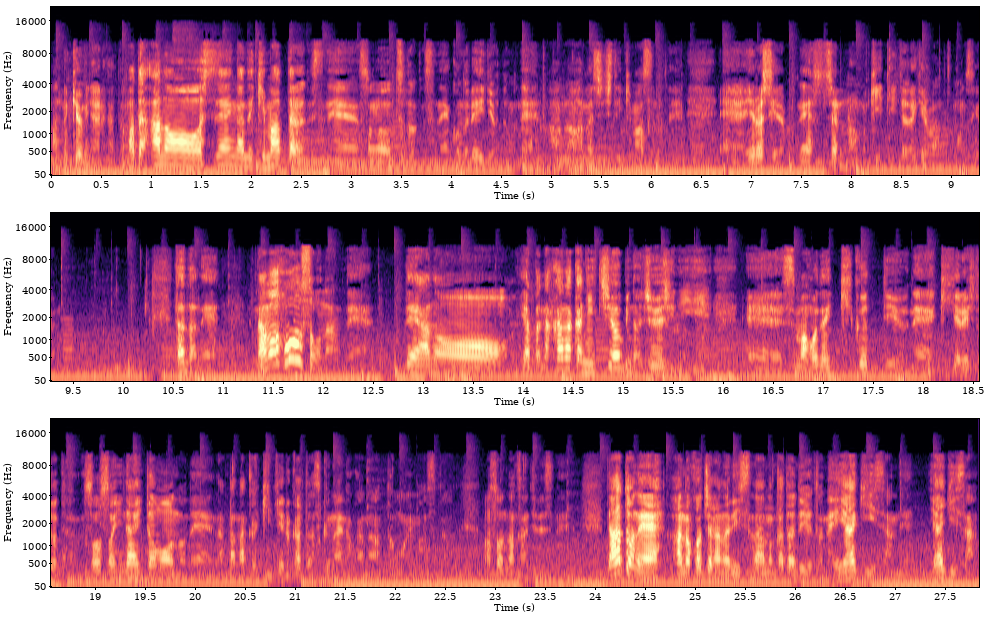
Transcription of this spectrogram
あの、興味のある方、また、あの、出演がね、決まったらですね、その都度ですね、このレイディオでもね、あの、話していきますので、えー、よろしければね、そちらの方も聞いていただければなと思うんですけど。ただね、生放送なんで、で、あのー、やっぱなかなか日曜日の10時に、えー、スマホで聞くっていうね、聞ける人ってそうそういないと思うので、なかなか聞ける方少ないのかなと思いますが、まあ、そんな感じですね。で、あとね、あの、こちらのリスナーの方で言うとね、ヤギーさんね、ヤギーさん。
